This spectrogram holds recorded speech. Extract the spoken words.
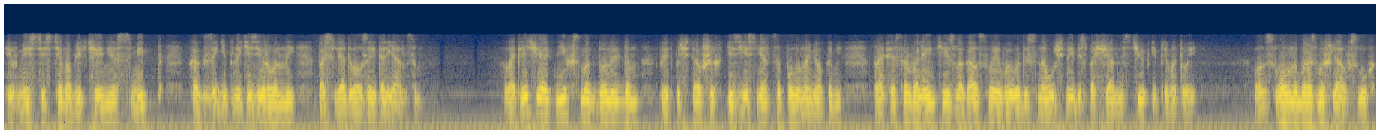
и вместе с тем облегчения, Смит, как загипнотизированный, последовал за итальянцем. В отличие от них с Макдональдом, предпочитавших изъясняться полунамеками, профессор Валентий излагал свои выводы с научной беспощадностью и прямотой. Он словно бы размышлял вслух,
